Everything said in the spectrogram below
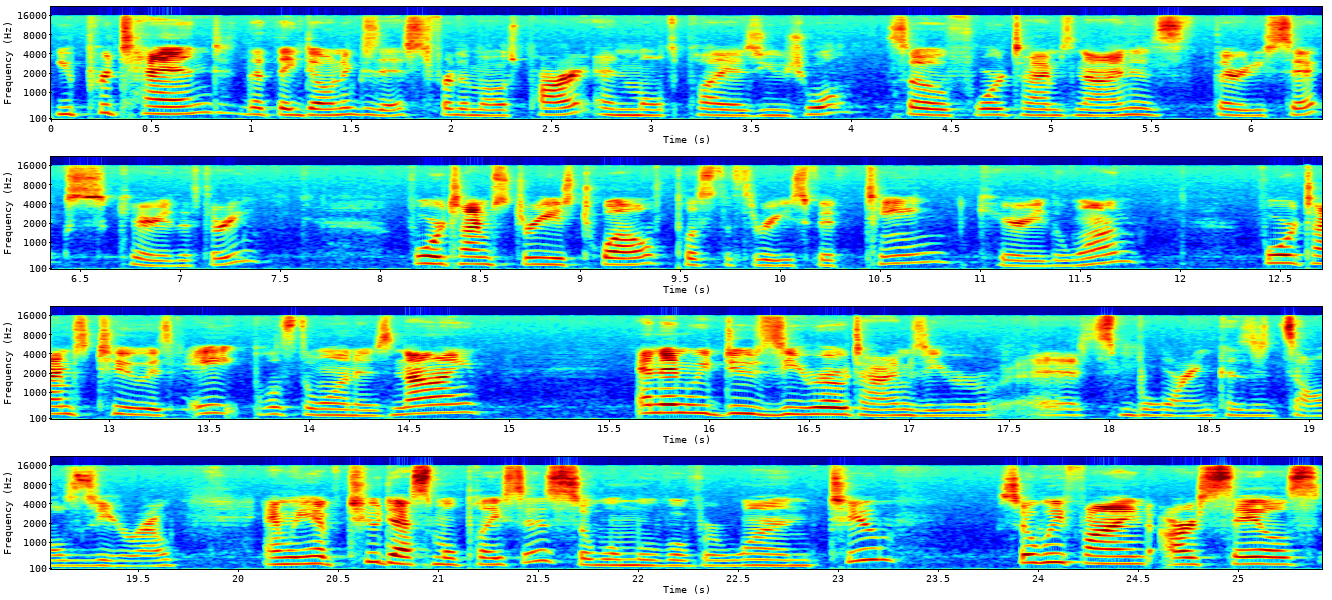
you pretend that they don't exist for the most part and multiply as usual. So 4 times 9 is 36, carry the 3. 4 times 3 is 12, plus the 3 is 15, carry the 1. 4 times 2 is 8, plus the 1 is 9. And then we do 0 times 0. It's boring because it's all 0. And we have two decimal places, so we'll move over 1, 2. So we find our sales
